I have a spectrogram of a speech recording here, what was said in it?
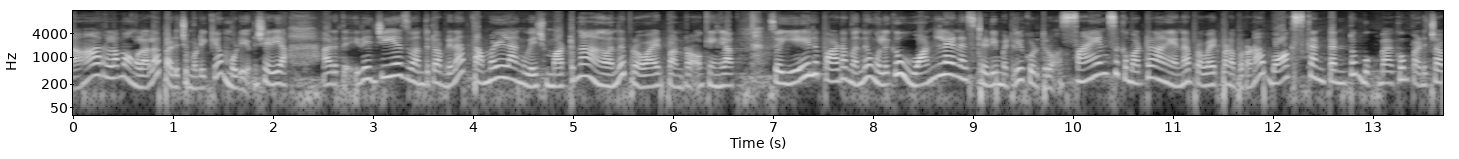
தாராளமாக உங்களால் படித்து முடிக்க முடியும். சரியா? அடுத்து இதே ஜிஎஸ் வந்துட்டோம் அப்படின்னா தமிழ் லாங்குவேஜ் மட்டும்தான் நாங்கள் வந்து ப்ரொவைட் பண்ணுறோம் ஓகேங்களா ஸோ ஏழு பாடம் வந்து உங்களுக்கு ஒன்லைனர் ஸ்டடி மெட்டீரியல் கொடுத்துருவோம் சயின்ஸுக்கு மட்டும் நாங்கள் என்ன ப்ரொவைட் பண்ண போகிறோம்னா பாக்ஸ் கண்டென்ட்டும் புக் பேக்கும் படித்தா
